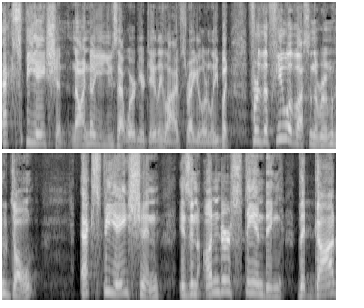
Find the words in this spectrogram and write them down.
expiation. Now, I know you use that word in your daily lives regularly, but for the few of us in the room who don't, expiation is an understanding that God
